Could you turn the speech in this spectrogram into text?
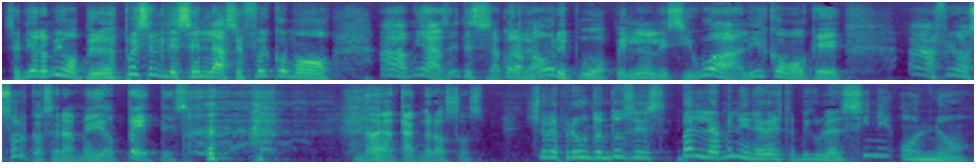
sentía lo mismo, pero después el desenlace fue como, ah, mira, este se sacó la Claro. armadura y pudo igual. Y es como que, ah, al final los orcos eran medio petes. no eran tan grosos. Yo les pregunto entonces, ¿vale la pena ir a ver esta película al cine o no?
